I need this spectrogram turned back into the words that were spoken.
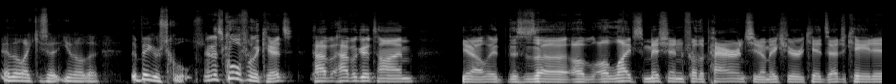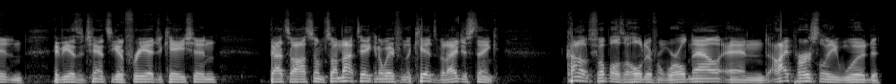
and then like you said, you know the the bigger schools. and it's cool for the kids. Have have a good time. You know, it, this is a, a, a life's mission for the parents. You know, make sure your kid's educated, and if he has a chance to get a free education, that's awesome. So I'm not taking away from the kids, but I just think college football is a whole different world now, and I personally would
